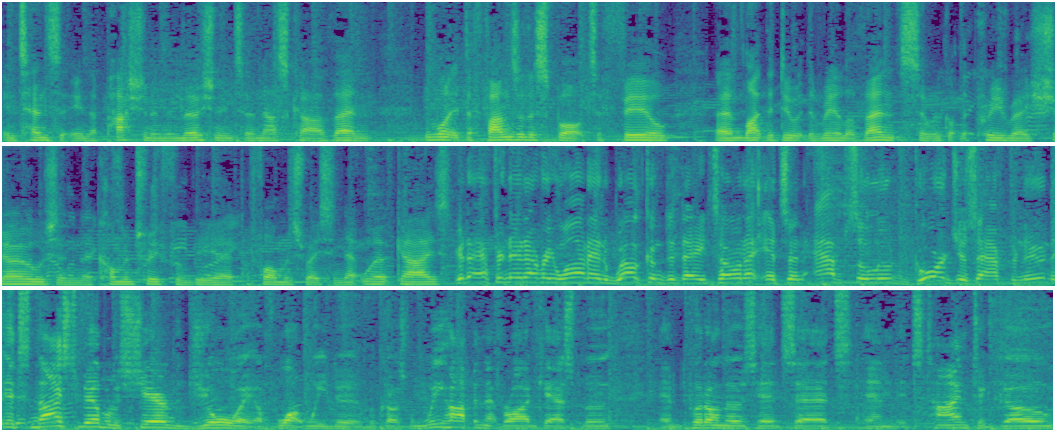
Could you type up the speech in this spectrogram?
intensity and the passion and immersion into a NASCAR event. We wanted the fans of the sport to feel um, like they do at the real events. So we've got the pre-race shows and the commentary from the uh, Performance Racing Network guys. Good afternoon, everyone, and welcome to Daytona. It's an absolute gorgeous afternoon. It's nice to be able to share the joy of what we do because when we hop in that broadcast booth and put on those headsets and it's time to go,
